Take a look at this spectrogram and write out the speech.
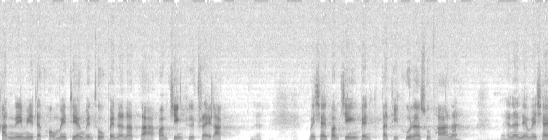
ขันนี้มีแต่ของไม่เที่ยงเป็นทุกข์เป็นอนัตตาความจริงคือไตรลักษณ ไม่ใช่ความจริงเป็นปฏิกูณสุภานะอันนั้นยังไม่ใช่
